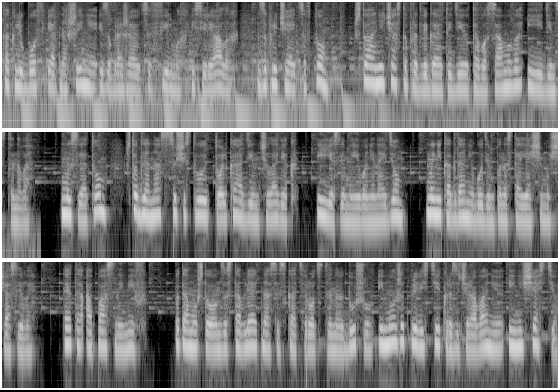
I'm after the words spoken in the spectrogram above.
как любовь и отношения изображаются в фильмах и сериалах, заключается в том, что они часто продвигают идею того самого и единственного. Мысль о том, что для нас существует только один человек, и если мы его не найдем, мы никогда не будем по-настоящему счастливы. Это опасный миф, потому что он заставляет нас искать родственную душу и может привести к разочарованию и несчастью,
